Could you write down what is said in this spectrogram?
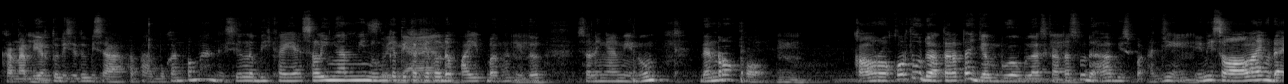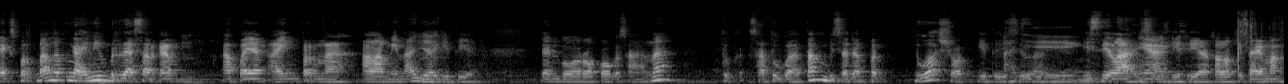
karena bir Hmm. tuh di situ bisa apa bukan pemanis sih lebih kayak selingan minum Selingan. ketika kita udah pahit banget itu selingan minum dan rokok Hmm. kalau rokok tuh udah rata-rata jam 12 ke atas tuh udah habis pak anjing Hmm. ini seolah yang udah expert banget nggak ini berdasarkan apa yang aing pernah alamin aja Hmm. gitu ya dan bawa rokok ke sana tuh satu batang bisa dapat dua shot gitu istilahnya Anjing. istilahnya gitu ya kalau kita emang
